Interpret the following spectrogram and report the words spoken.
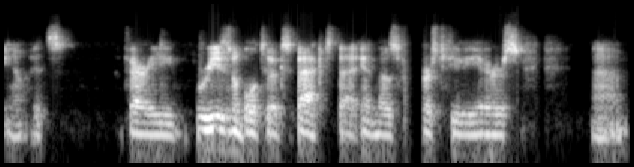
you know, it's very reasonable to expect that in those first few years, um,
